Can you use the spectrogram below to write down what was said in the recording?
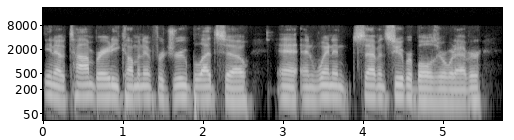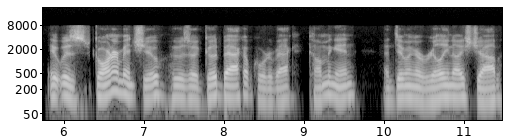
you know Tom Brady coming in for Drew Bledsoe and, and winning seven Super Bowls or whatever. It was Gardner Minshew, who is a good backup quarterback, coming in and doing a really nice job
